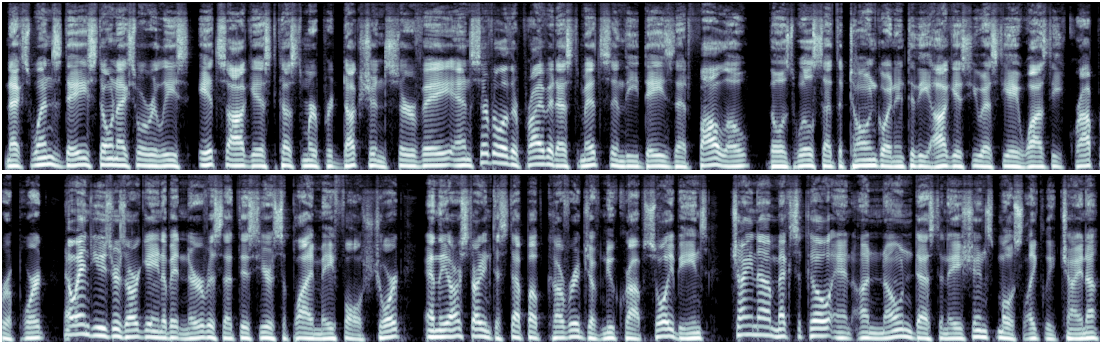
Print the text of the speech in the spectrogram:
Next Wednesday, StoneX will release its August customer production survey and several other private estimates in the days that follow. Those will set the tone going into the August USDA WASDE crop report. Now, end users are getting a bit nervous that this year's supply may fall short, and they are starting to step up coverage of new crop soybeans. China, Mexico, and unknown destinations, most likely China,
